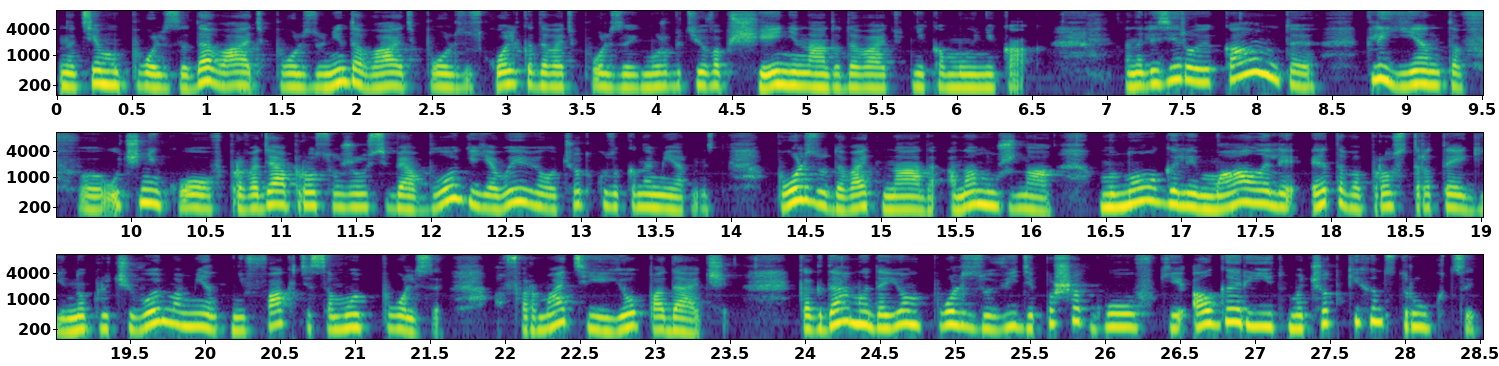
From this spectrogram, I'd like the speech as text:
на тему пользы, давать пользу, не давать пользу, сколько давать пользы, может быть, ее вообще не надо давать никому и никак. Анализируя аккаунты клиентов, э, учеников, проводя опросы уже у себя в блоге, я выявила четкую закономерность. Пользу давать надо, она нужна. Много ли, мало ли, это вопрос стратегии. Но ключевой момент не в факте самой пользы, а в формате ее подачи. Когда мы даем пользу в виде пошаговки, алгоритма, четких инструкций,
